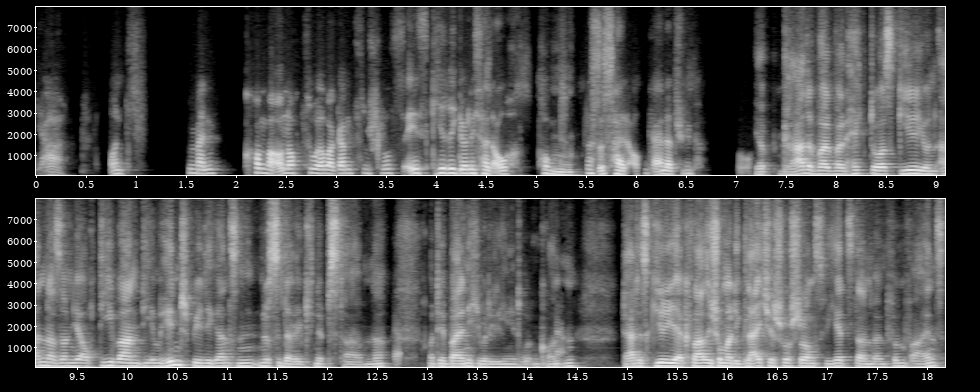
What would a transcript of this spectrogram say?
ja, und man kommen wir auch noch zu, aber ganz zum Schluss, ey, Skiri gönn ich halt auch. Punkt. Mhm. Das ist halt auch ein geiler Typ. Ja, gerade weil, weil Hector, Skiri und Anderson ja auch die waren, die im Hinspiel die ganzen Nüsse da geknipst haben ne? Ja. und den Ball nicht über die Linie drücken konnten. Ja. Da hatte Skiri ja quasi schon mal die gleiche Schusschance wie jetzt dann beim 5-1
